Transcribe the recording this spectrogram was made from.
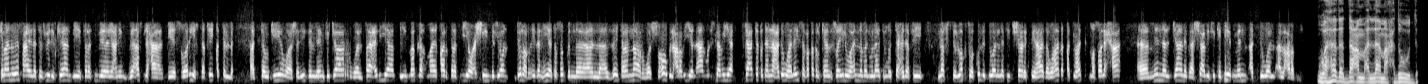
كما أنه يسعى إلى تزويد الكيان ب يعني بأسلحة بصواريخ دقيقة التوجيه وشديده الانفجار والفاعلية بمبلغ ما يقارب 320 مليون دولار، اذا هي تصب الزيت على النار والشعوب العربية الآن والإسلامية تعتقد أن عدوها ليس فقط الكيان الإسرائيلي وإنما الولايات المتحدة في نفس الوقت وكل الدول التي تشارك في هذا وهذا قد يهدد مصالحها آه، من الجانب الشعبي في كثير من الدول العربية. وهذا الدعم اللامحدود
